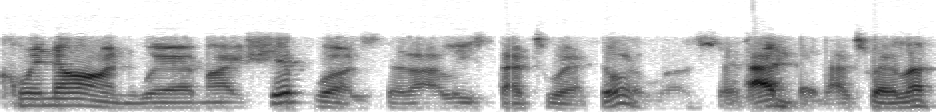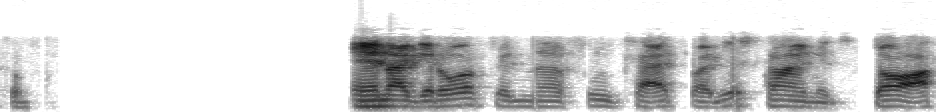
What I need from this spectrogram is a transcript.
Qui where my ship was. That at least that's where I thought it was. It had been. That's where I left them. And I get off in uh, Phu Cat. By this time, it's dark,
